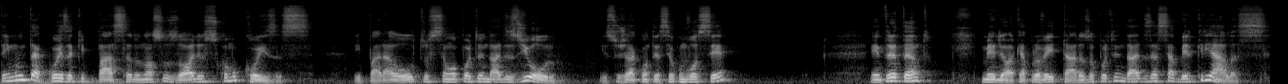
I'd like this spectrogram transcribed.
Tem muita coisa que passa nos nossos olhos como coisas, e para outros são oportunidades de ouro. Isso já aconteceu com você? Entretanto, Melhor que aproveitar as oportunidades é saber criá-las.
